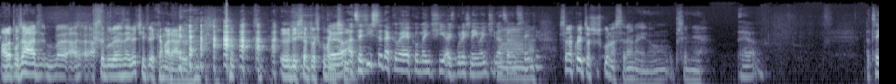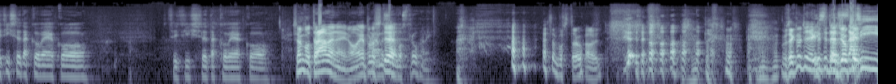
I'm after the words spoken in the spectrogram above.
ale pořád e, a- asi budu jeden z největších těch kamarádů. Když jsem trošku menší. jo, a cítíš se takové jako menší, až budeš nejmenší na celém světě? Jsem takový trošičku nasranej, no, upřímně. Jo. A cítíš se takové jako, cítíš se takové jako, Jsem otrávený, no, je prostě... prostě... ostrouhaný. Já jsem ostrouhal. No. Řeknu ti, někdy ty, Ty joky,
